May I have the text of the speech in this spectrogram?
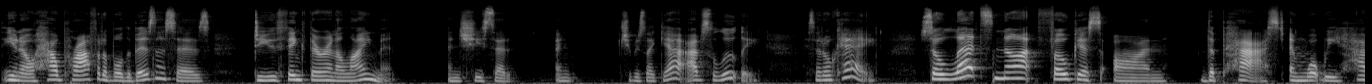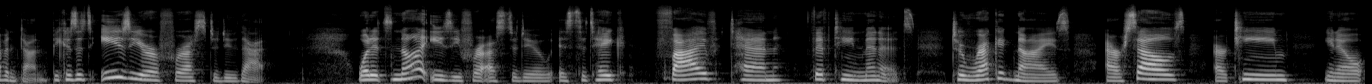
you know, how profitable the business is, do you think they're in alignment? And she said, and she was like, yeah, absolutely. I said, okay. So let's not focus on the past and what we haven't done because it's easier for us to do that. What it's not easy for us to do is to take 5, 10, 15 minutes to recognize ourselves, our team, you know,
